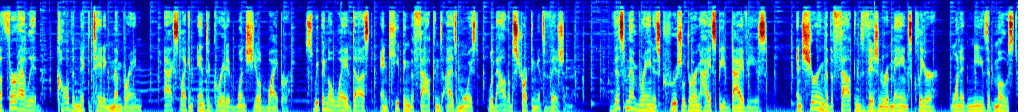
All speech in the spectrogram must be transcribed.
A third eyelid, called the nictitating membrane, acts like an integrated windshield wiper, sweeping away dust and keeping the falcon's eyes moist without obstructing its vision. This membrane is crucial during high-speed dives, ensuring that the falcon's vision remains clear when it needs it most,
